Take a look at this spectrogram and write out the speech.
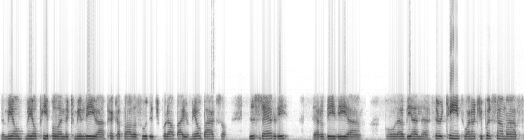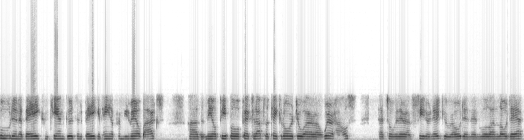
the mail mail people in the community uh, pick up all the food that you put out by your mailbox. So this Saturday, that'll be the uh, oh that'll be on the 13th. Why don't you put some uh, food in a bag, some canned goods in a bag, and hang it from your mailbox? Uh, the mail people will pick it up. They'll take it over to our uh, warehouse. That's over there on Cedar and Edgar Road, and then we'll unload that,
